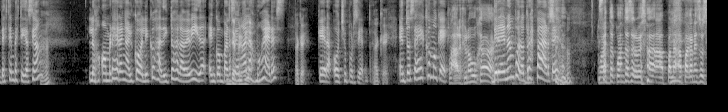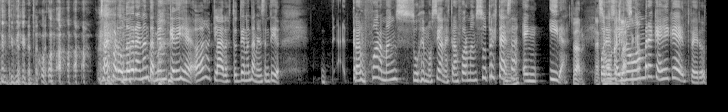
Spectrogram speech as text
de esta investigación. Los hombres eran alcohólicos, adictos a la bebida, en comparación a Deprimidos. las mujeres, Ok. que era 8%. Ok. Entonces es como que Claro, es que uno busca drenan por otras partes. Cuánta, cuánta cerveza apagan esos sentimientos. ¿Sabes por dónde drenan también? Que dije, ah, claro, esto tiene también sentido. Transforman sus emociones, transforman su tristeza en ira. Claro, esa Por es eso una hay unos clásica. hombres que es que, pero,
